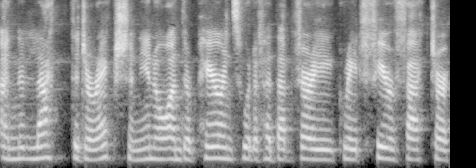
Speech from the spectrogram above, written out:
and lack the direction, you know, and their parents would have had that very great fear factor.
